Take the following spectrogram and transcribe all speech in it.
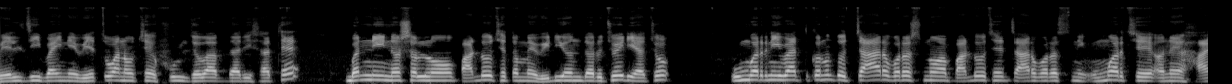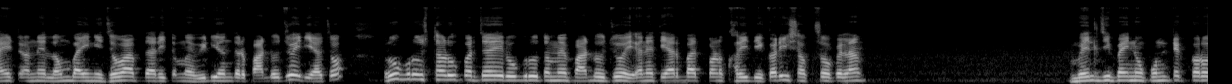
વેલજીભાઈને વેચવાનો છે ફૂલ જવાબદારી સાથે. બંને નસલનો પાડો છે. તમે વીડિયો અંદર જોઈ રહ્યા છો. ઉંમરની વાત કરું તો ચાર વર્ષનો આ પાડો છે, ચાર વર્ષની ઉંમર છે અને હાઇટ અને લંબાઈની જવાબદારી તમે વીડિયો અંદર પાડો જોઈ રહ્યા છો. રૂબરૂ સ્થળ ઉપર જઈ રૂબરૂ તમે પાડો જોઈ અને ત્યારબાદ પણ ખરીદી કરી શકશો પહેલાં. વેલજીભાઈનો કોન્ટેક કરો,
